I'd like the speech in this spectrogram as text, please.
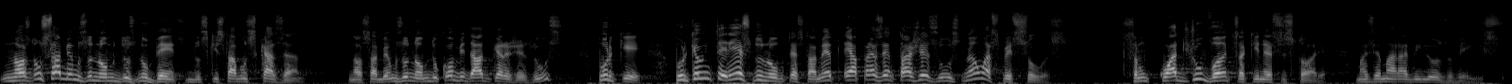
nós não sabemos o nome dos nubentes, dos que estavam se casando. Nós sabemos o nome do convidado, que era Jesus, por quê? Porque o interesse do Novo Testamento é apresentar Jesus, não as pessoas. São coadjuvantes aqui nessa história. Mas é maravilhoso ver isso.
